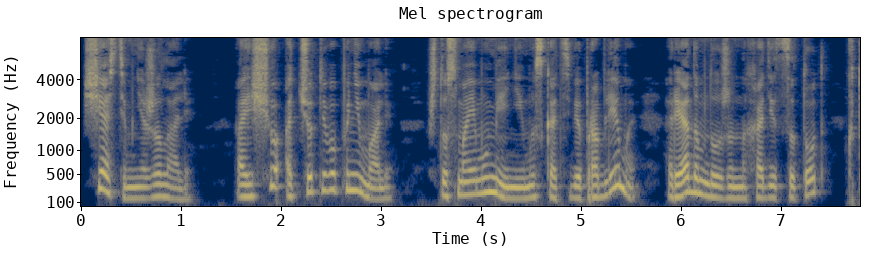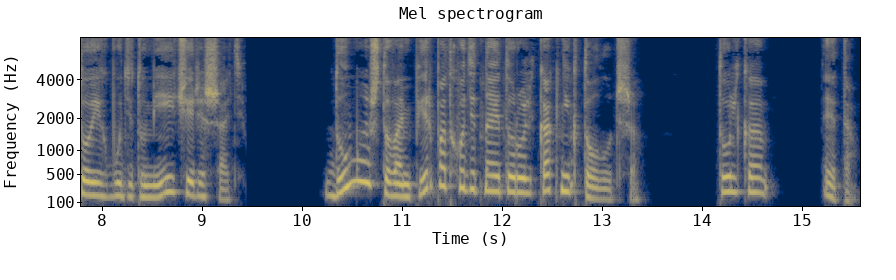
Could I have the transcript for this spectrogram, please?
счастья мне желали. А еще отчетливо понимали, что с моим умением искать себе проблемы рядом должен находиться тот, кто их будет умеючи решать. Думаю, что вампир подходит на эту роль как никто лучше. Только это.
